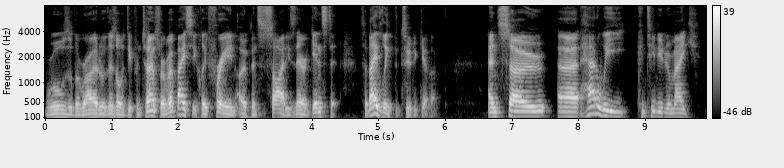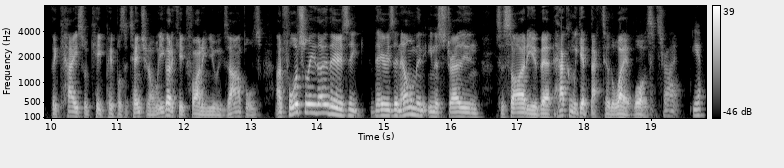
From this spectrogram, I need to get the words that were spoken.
rules of the road, or there's all different terms for it, but basically free and open societies. They're against it. So they've linked the two together. And so, uh, how do we continue to make the case or keep people's attention on? Well, you've got to keep finding new examples. Unfortunately, though, there is a there is an element in Australian society about how can we get back to the way it was. That's right. Yep.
